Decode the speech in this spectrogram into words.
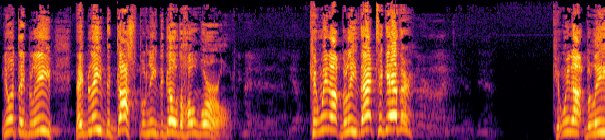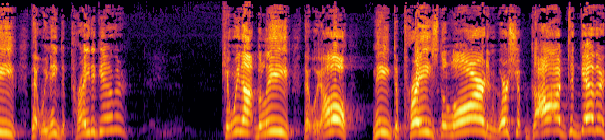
You know what they believe? They believe the gospel need to go the whole world. Can we not believe that together? Can we not believe that we need to pray together? Can we not believe that we all need to praise the Lord and worship God together?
